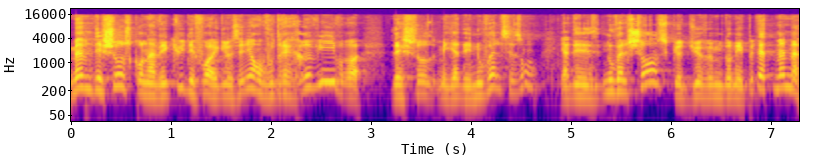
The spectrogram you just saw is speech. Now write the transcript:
Même des choses qu'on a vécues des fois avec le Seigneur, on voudrait revivre des choses. Mais il y a des nouvelles saisons, il y a des nouvelles choses que Dieu veut me donner. Peut-être même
